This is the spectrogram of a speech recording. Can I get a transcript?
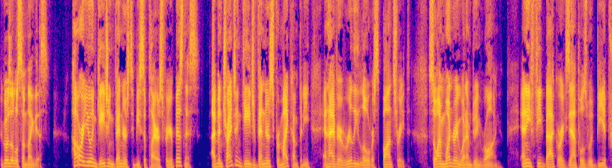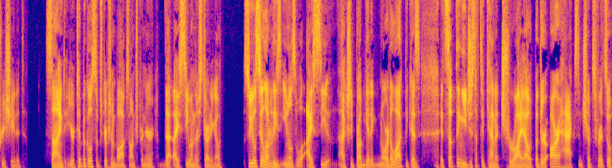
It goes a little something like this How are you engaging vendors to be suppliers for your business? I've been trying to engage vendors for my company and I have a really low response rate. So I'm wondering what I'm doing wrong. Any feedback or examples would be appreciated. Signed, your typical subscription box entrepreneur that I see when they're starting out. So you'll see a lot of these emails. Well, I see actually probably get ignored a lot because it's something you just have to kind of try out. But there are hacks and trips for it. So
